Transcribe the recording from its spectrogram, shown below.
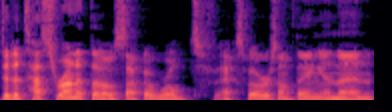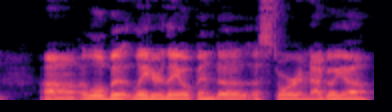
did a test run at the Osaka World Expo or something, and then uh, a little bit later they opened a, a store in Nagoya,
